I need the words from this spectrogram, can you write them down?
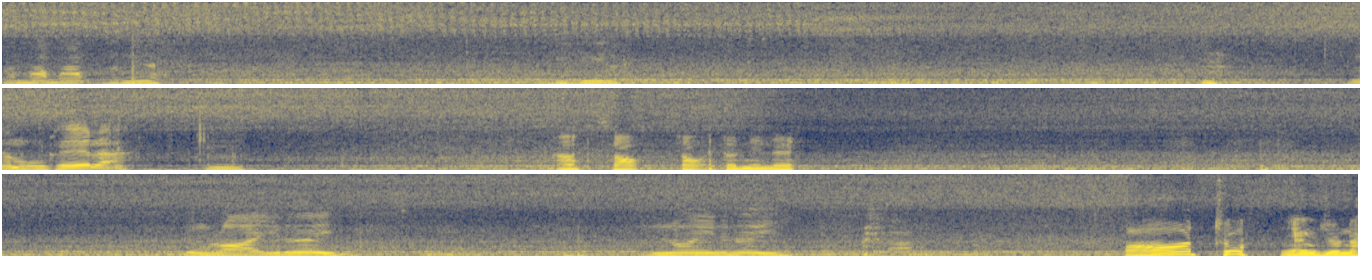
หรือไม่เดี๋ยวก่อนเดี๋ยวฮับฮับฮับแบบนี้นะดีๆนะน้ำของเทล่ะเอาเซาะเซาะตัวนี้เลยยังลอยอยู่เลยน้อยเลยอ๋อทุยังอยู่ใน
